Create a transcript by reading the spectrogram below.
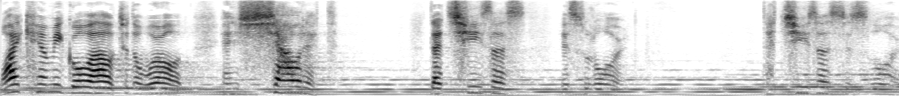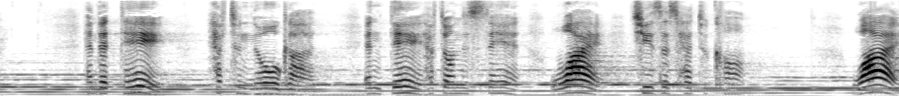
Why can't we go out to the world and shout it that Jesus is Lord? That Jesus is Lord. And that they have to know God and they have to understand why Jesus had to come. Why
